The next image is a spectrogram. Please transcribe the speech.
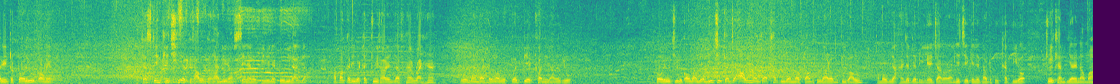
Iron တော်တော်လေးကိုကောင်းတယ် Justin Kitch ရဲ့ကစားပုံကစားနည်းတော့ဆင်တယ်လို့ပြီးပြီးနဲ့တိုးမိလာပြီဗျအပကတ်ဒီပဲထက်ကျွေးထားတဲ့ left hand right hand oh my god လုံးဝကိုကွက်ပြဲထွက်နေတာပဲဗျတော်လေးကိုကြည့်လို့ကောင်းပါအမြင့်အမြင့်ချေကန်ချက် oh my god ထပ်ပြီးတော့ knock down တစ်ခုလာတော့မသိပါဘူးအ မဟုတ်ဘူးဗျဟန်ချက်ပြက်ပြီးလဲကျတော့တာမြင့်ချေကန်ချက်နောက်တစ်ခုထပ်ပြီးတော့ကျွေးခံပြရတဲ့နောက်မှာ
